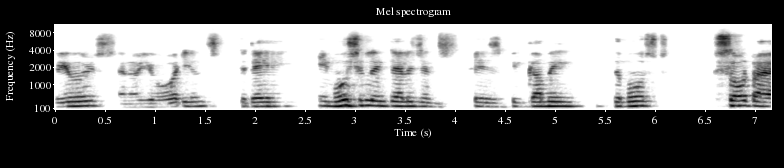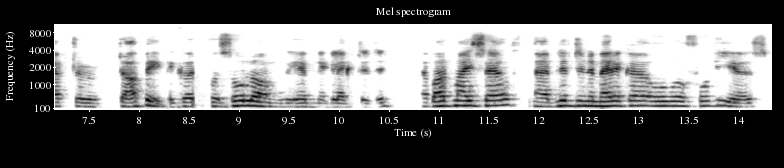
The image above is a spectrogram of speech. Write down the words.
viewers and all your audience. Today, emotional intelligence is becoming the most sought after topic because for so long we have neglected it. About myself, I've lived in America over 40 years.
